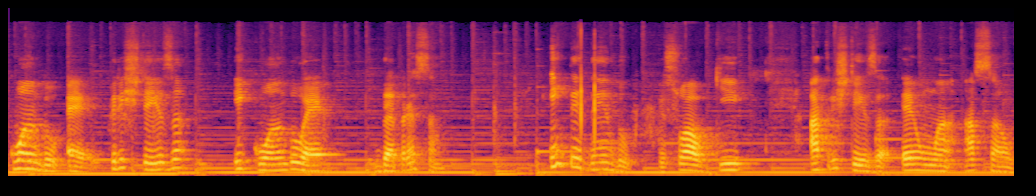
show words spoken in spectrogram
quando é tristeza e quando é depressão. Entendendo, pessoal, que a tristeza é uma ação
